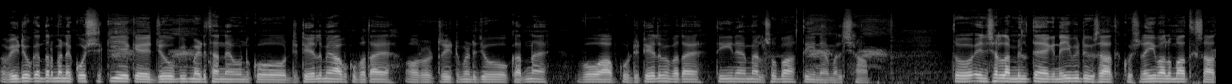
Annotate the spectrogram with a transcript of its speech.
वीडियो के अंदर मैंने कोशिश की है कि जो भी मेडिसन है उनको डिटेल में आपको बताया और ट्रीटमेंट जो करना है वो आपको डिटेल में बताए, तीन एम एल सुबह, तीन एम एल शाम। तो इन मिलते हैं एक नई वीडियो के साथ, कुछ नई मालूम के साथ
